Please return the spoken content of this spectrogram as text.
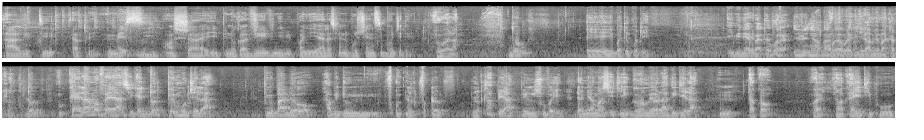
Arrêtez, appelez. Merci, en chat, et puis nous avons viré, venir, poignées la semaine prochaine, c'est bon, Dieu. Voilà. Donc, et, ben, de côté. Il vient à Ouais, il vient à Ouais, ouais, il a tante là. Donc, quand là, mon frère, c'est que d'autres peuvent monter là. Puis pas dehors. Ça veut dire, l'autre- péri surveiller. Dernièrement, c'était grand-mère là qui était là. D'accord Ouais, c'est un cas pour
